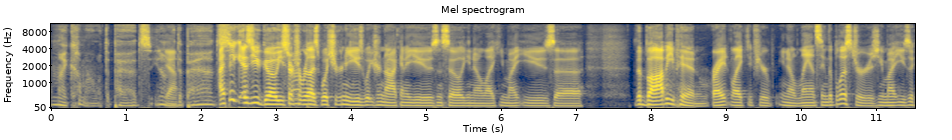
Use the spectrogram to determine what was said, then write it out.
I'm like, come on with the pads. You don't Yeah. need the pads. I think as you go, you start to realize what you're going to use, what you're not going to use, and so you know, like you might use uh, the bobby pin, right? Like if you're, you know, lancing the blisters, you might use a,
